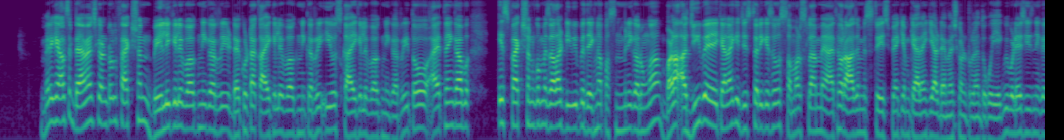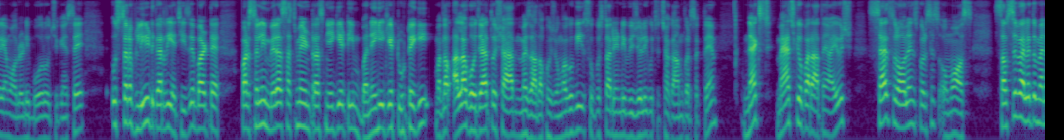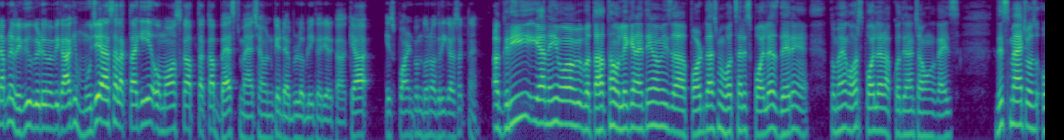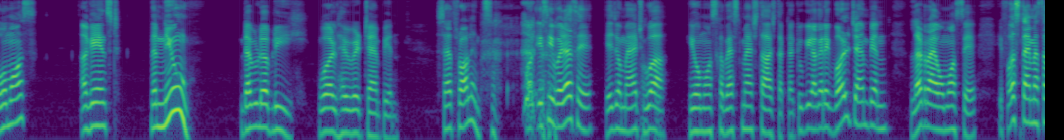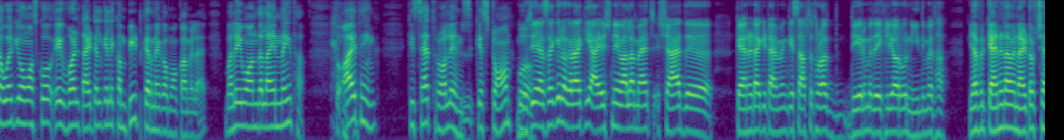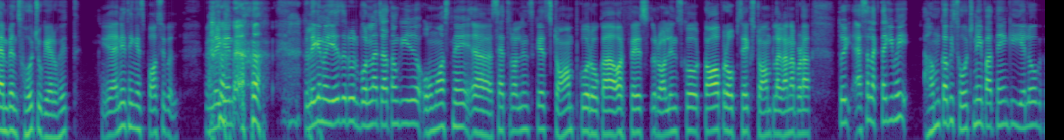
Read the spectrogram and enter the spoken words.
मेरे ख्याल से डैमेज कंट्रोल फैक्शन बेली के लिए वर्क नहीं कर रही डेकोटा काय के लिए वर्क नहीं कर रही ईओ स्काई के लिए वर्क नहीं कर रही। तो आई थिंक अब इस फैक्शन को मैं ज़्यादा टीवी पे देखना पसंद भी नहीं करूँगा। बड़ा अजीब है ये कहना कि जिस तरीके से वो समर स्लैम में आए थे और आज हम इस स्टेज पे हैं कि हम कह रहे हैं कि यार डैमेज कंट्रोल है तो कोई एक भी बढ़िया चीज़ नहीं करी, हम ऑलरेडी बोर हो चुके हैं। इससे उस तरफ़ लीड कर रही है चीज़ें बट पर्सनली मेरा सच में इंटरेस्ट नहीं है कि ये टीम बनेगी कि टूटेगी। मतलब अलग हो जाए तो शायद मैं ज़्यादा खुश होऊँगा, क्योंकि सुपरस्टार इंडिविजुअली कुछ अच्छा काम कर सकते हैं। नेक्स्ट मैच के ऊपर आते हैं, Ayush. Seth Rollins versus Omos सबसे पहले तो मैंने अपने रिव्यू वीडियो में भी कहा कि मुझे ऐसा लगता है कि ये ओमॉस का अब तक का बेस्ट मैच है उनके डब्ल्यू डब्ल्यू करियर का। क्या इस पॉइंट पर हम दोनों अग्री कर सकते हैं? अग्री या नहीं वो मैं बताता हूँ, लेकिन आई थिंक हम इस पॉडकास्ट में बहुत सारे स्पॉयलर्स दे रहे हैं। तो मैं एक और स्पॉयलर आपको देना चाहूँगा guys match was Omos against the new W W world heavyweight champion Seth Rollins और इसी वजह से ये जो मैच हुआ ये ओमोस का बेस्ट मैच था आज तक का। क्योंकि अगर एक वर्ल्ड चैंपियन लड़ रहा है ओमोस से ये फ़र्स्ट टाइम ऐसा हुआ है कि ओमोस को एक वर्ल्ड टाइटल के लिए कम्पीट करने का मौका मिला है। भले ही वो ऑन द लाइन नहीं था। तो आई थिंक कि सेथ रॉलिंस के स्टॉम्प मुझे ऐसा क्यों लग रहा है कि आयुष ने वाला मैच शायद कनाडा की टाइमिंग के हिसाब से थोड़ा देर में देख लिया और वो नींद में था। या फिर कनाडा में नाइट ऑफ़ चैंपियंस हो चुके हैं Rohit. Anything is possible लेकिन तो लेकिन मैं ये ज़रूर बोलना चाहता हूँ कि जो ओमोस ने सेथ रॉलिंस के स्टॉम्प को रोका और फिर रॉलिंस को टॉप रोप से एक स्टॉम्प लगाना पड़ा। तो ऐसा लगता है कि भाई हम कभी सोच नहीं पाते हैं कि ये लोग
